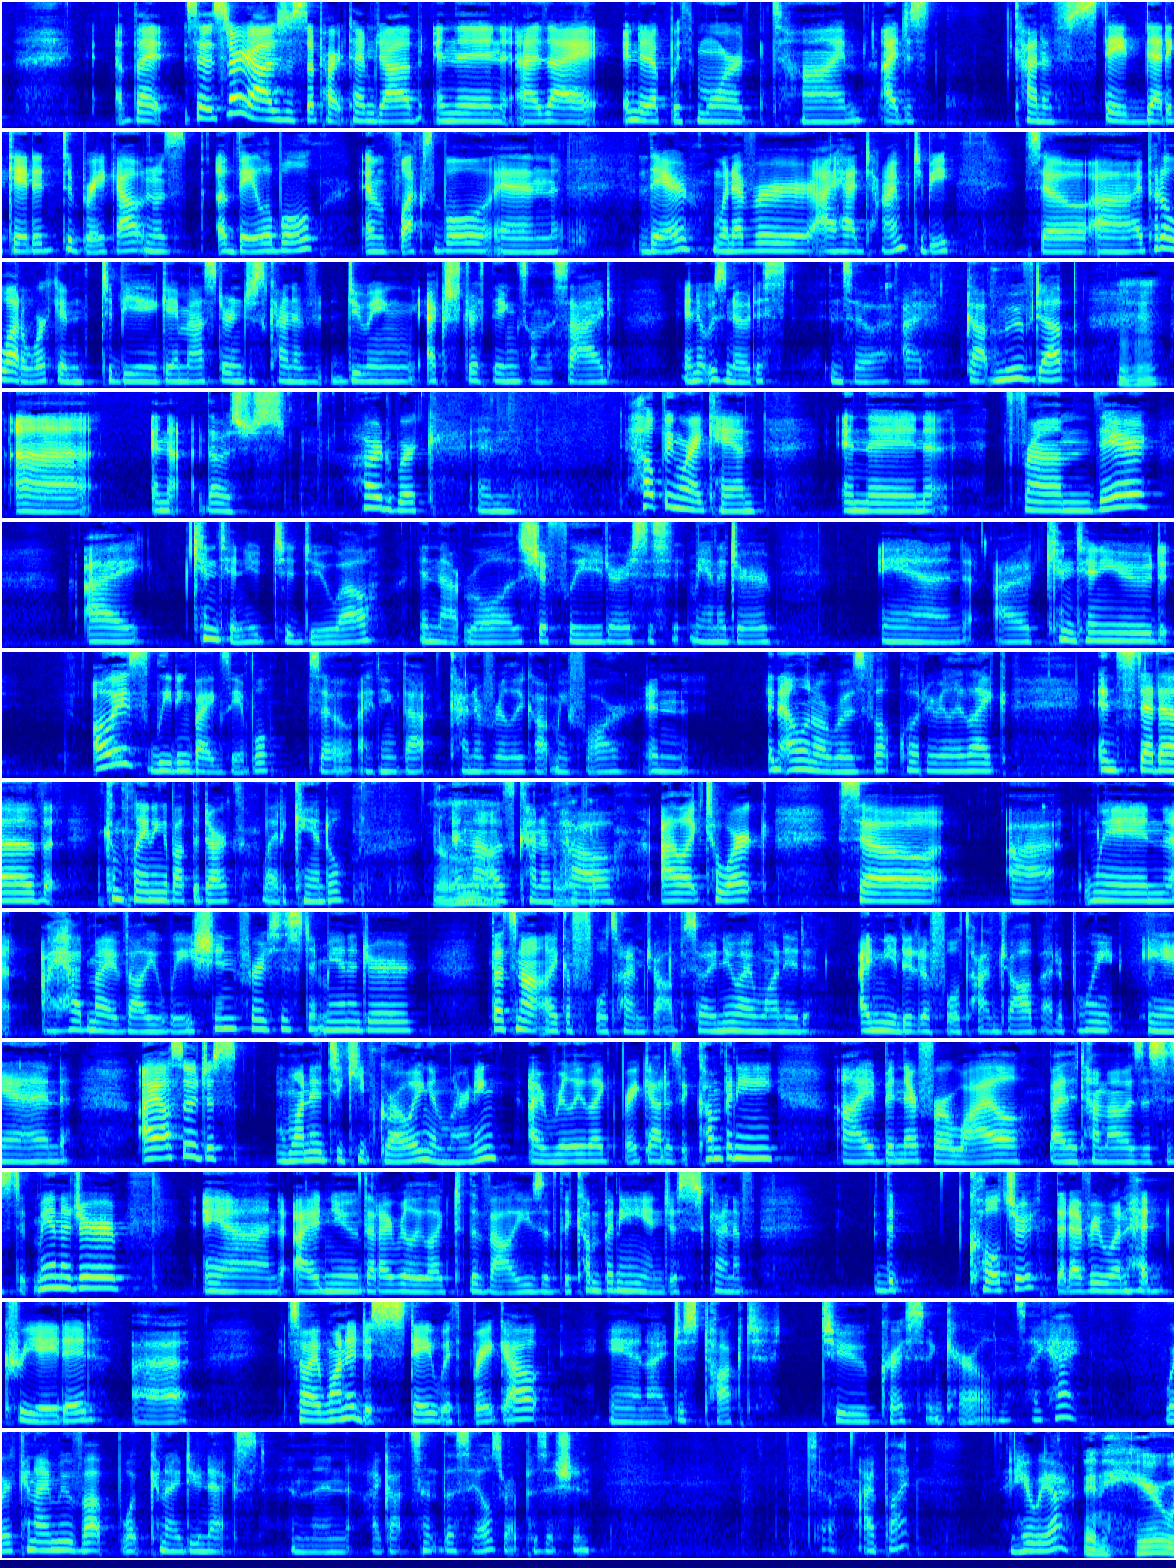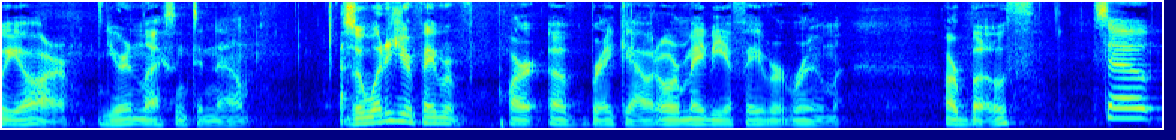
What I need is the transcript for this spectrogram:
but so it started out as just a part-time job and then as i ended up with more time i just kind of stayed dedicated to breakout and was available and flexible and there whenever i had time to be so uh, i put a lot of work into being a game master and just kind of doing extra things on the side and it was noticed and so i, I got moved up uh, and that was just hard work and helping where I can. And then from there, I continued to do well in that role as shift lead or assistant manager. And I continued always leading by example. So I think that kind of really got me far. And an Eleanor Roosevelt quote I really like instead of complaining about the dark, light a candle. and that Oh, was kind of I like how I like to work. So uh, when I had my evaluation for assistant manager, that's not like a full time job. So I knew I wanted, I needed a full time job at a point. and I also just wanted to keep growing and learning. I really liked Breakout as a company. I had been there for a while by the time I was assistant manager, and I knew that I really liked the values of the company and just kind of the culture that everyone had created. Uh, so I wanted to stay with Breakout, and I just talked to Chris and Carol and I was like, "Hey, where can I move up? What can I do next?" And then I got sent the sales rep position. So I applied, and here we are. And here we are. You're in Lexington now. So, what is your favorite part of Breakout, or maybe a favorite room, or both? So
